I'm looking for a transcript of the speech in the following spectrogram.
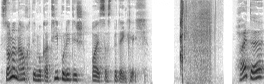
sondern auch demokratiepolitisch äußerst bedenklich. Heute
